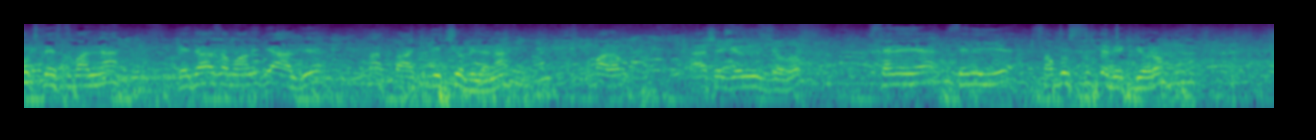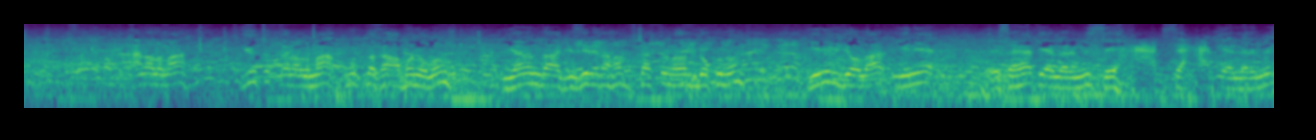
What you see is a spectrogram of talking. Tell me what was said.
Ot Festivali'ne veda zamanı geldi. Hatta ki geçiyor bilene. Umarım her şey gönlünüzce olur. Seneye, seneyi sabırsızlıkla bekliyorum. Kanalıma, YouTube kanalıma mutlaka abone olun. Yanındaki zile de hafif çaktırmadan bir dokunun. Yeni videolar, yeni e, seyahat yerlerimiz, seyahat, seyahat yerlerimiz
